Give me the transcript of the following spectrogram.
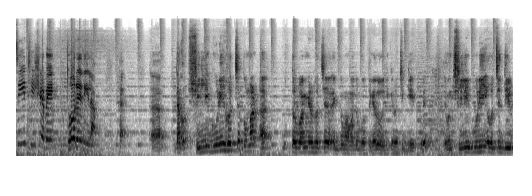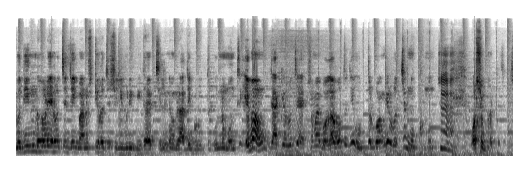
সিট হিসেবে ধরে নিলাম? দেখো শিলিগুড়ি হচ্ছে তোমার উত্তরবঙ্গের হচ্ছে একদম আমাদের বলতে গেলে ওইদিকে হচ্ছে গেটওয়ে এবং শিলিগুড়ি হচ্ছে দীর্ঘদিন ধরে হচ্ছে যেই মানুষটি হচ্ছে শিলিগুড়ি বিধায়ক ছিলেন এবং রাজ্যের গুরুত্বপূর্ণ মন্ত্রী এবং যাকে হচ্ছে একসময় বলা হতো যে উত্তরবঙ্গের হচ্ছে মুখ্যমন্ত্রী অশোক ভট্টাচার্য।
